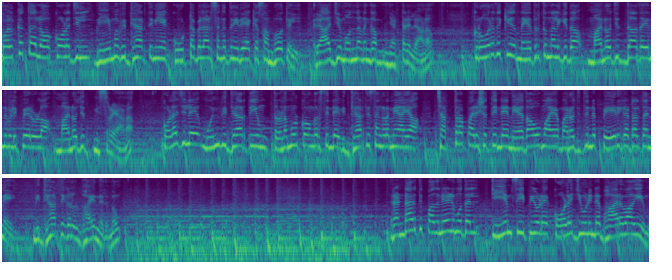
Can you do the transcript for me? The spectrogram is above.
കൊൽക്കത്ത ലോ കോളേജിൽ നിയമവിദ്യാർത്ഥിനിയെ കൂട്ടബലാത്സംഗത്തിന് ഇരയാക്കിയ സംഭവത്തിൽ രാജ്യം ഒന്നടങ്കം ഞെട്ടലിലാണ്. ക്രൂരതയ്ക്ക് നേതൃത്വം നൽകിയത് മനോജിത് ദാദ എന്ന് വിളിപ്പേരുള്ള മനോജിത് മിശ്രയാണ്. കോളേജിലെ മുൻ വിദ്യാർത്ഥിയും തൃണമൂൽ കോൺഗ്രസിന്റെ വിദ്യാർത്ഥി സംഘടനയായ ഛത്ര പരിഷത്തിന്റെ നേതാവുമായ മനോജിത്തിന്റെ പേര് കേട്ടാൽ തന്നെ വിദ്യാർത്ഥികൾ ഭയന്നിരുന്നു. രണ്ടായിരത്തി പതിനേഴ് മുതൽ ടി എം സി പിയുടെ കോളേജ് യൂണിയന്റെ ഭാരവാഹിയും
